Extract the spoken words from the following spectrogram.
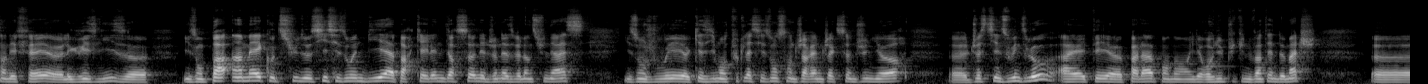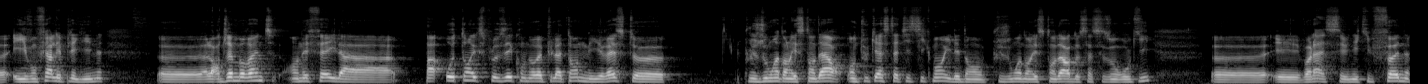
en effet, euh, les Grizzlies, ils ont pas un mec au-dessus de 6 saisons NBA à part Kyle Anderson et Jonas Valanciunas. Ils ont joué quasiment toute la saison sans Jaren Jackson Jr. Euh, Justin Winslow a été euh, pas là pendant, il est revenu plus qu'une vingtaine de matchs euh, et ils vont faire les play-in. alors Jamorant, en effet, il a pas autant explosé qu'on aurait pu l'attendre, mais il reste plus ou moins dans les standards. En tout cas, statistiquement, il est dans, plus ou moins dans les standards de sa saison rookie. et voilà, c'est une équipe fun.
